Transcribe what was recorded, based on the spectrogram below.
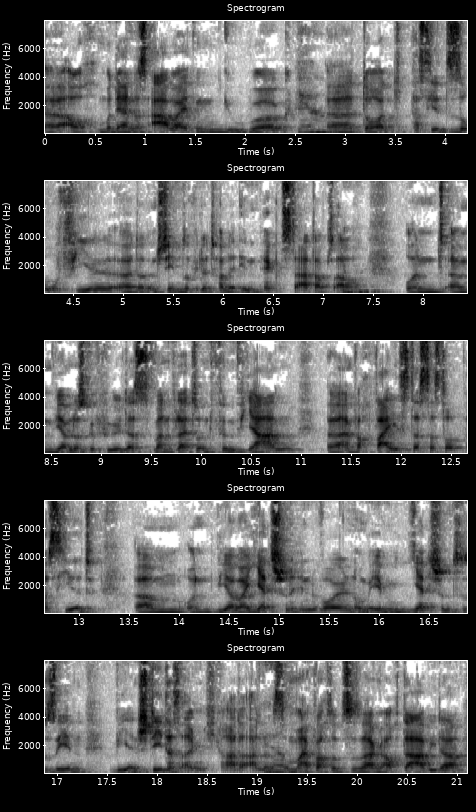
äh, auch modernes Arbeiten, New Work. Ja. Äh, dort passiert so viel, äh, dort entstehen so viele tolle Impact-Startups auch. Mhm. Und ähm, wir haben das Gefühl, dass man vielleicht so in fünf Jahren äh, einfach weiß, dass das dort passiert und wir aber jetzt schon hinwollen, um eben jetzt schon zu sehen, wie entsteht das eigentlich gerade alles, ja. um einfach sozusagen auch da wieder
